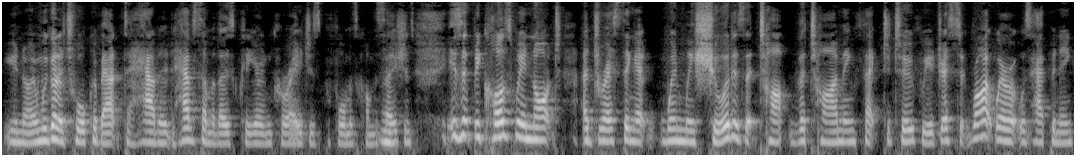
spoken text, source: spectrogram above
you know, and we're going to talk about to how to have some of those clear and courageous performance conversations. Mm. Is it because we're not addressing it when we should? Is it t- the timing factor too? If we addressed it right where it was happening,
